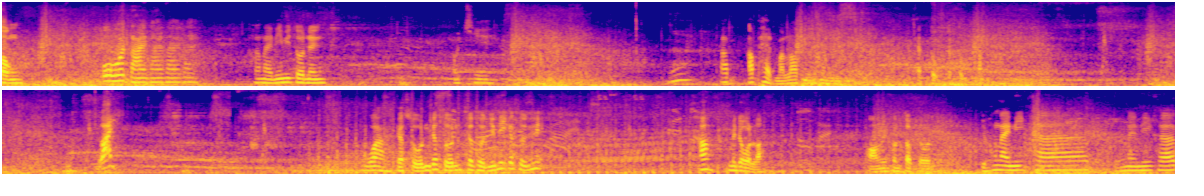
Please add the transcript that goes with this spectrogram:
ตรงๆโอ้ตายตายตายตายข้างในนี้มีตัวหนึ่งโอเค อัพอัพแพดมารอบนี้มันกระตุกกระตุกครับว้ายว้ากระสุนกระสุนกระสุนอยู่นี่กระสุนอยู่นี่เอ้าไม่โดนเหรออ๋อมีคนตบโดน อยู่ข้างในนี้ครับอยู่ข้างในนี้ครับ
